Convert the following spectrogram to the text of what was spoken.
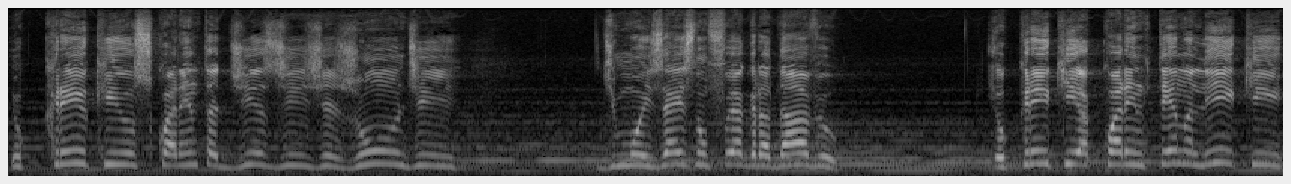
Eu creio que os 40 dias de jejum de, de Moisés não foi agradável. Eu creio que a quarentena ali, que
